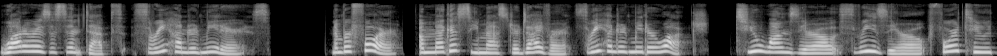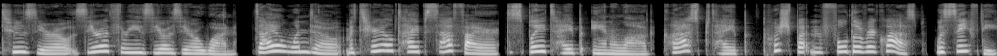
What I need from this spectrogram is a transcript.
Water resistant depth 300 meters. Number 4. Omega Seamaster Diver 300 meter watch. 210-30-4220-03001. Dial window, material type sapphire, display type analog, clasp type, push button fold over clasp with safety,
